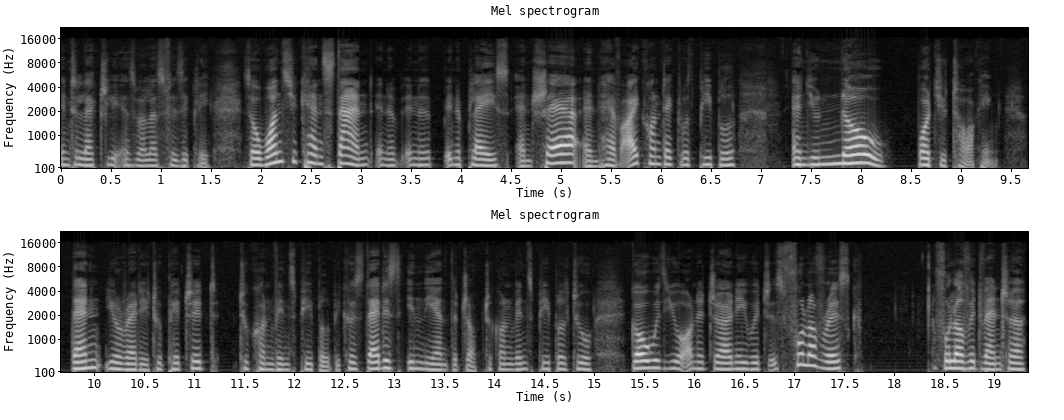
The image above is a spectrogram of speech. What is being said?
intellectually as well as physically. So once you can stand in a in a in a place and share and have eye contact with people and you know what you're talking, then you're ready to pitch it to convince people because that is in the end the job to convince people to go with you on a journey which is full of risk full of adventure,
